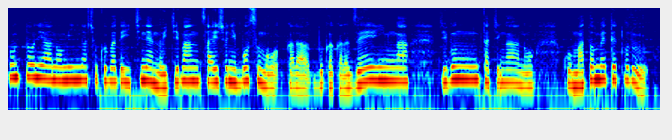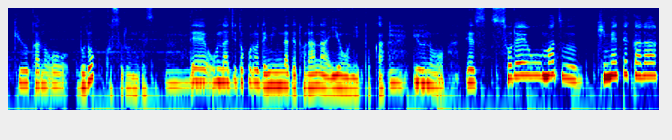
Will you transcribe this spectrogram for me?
本当にあのみんな職場で1年の一番最初にボスもから部下から全員が自分たちがあのこうまとめて取る休暇のをブロックするんです。で同じところでみんなで取らないようにとかいうのを。でそれをまず決めてから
